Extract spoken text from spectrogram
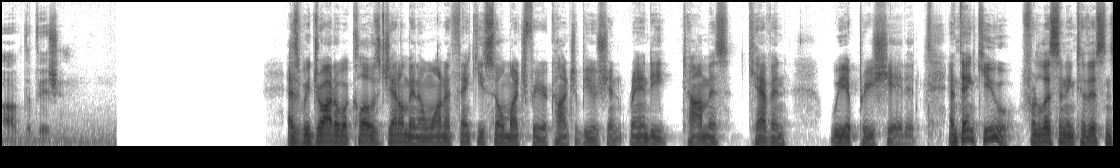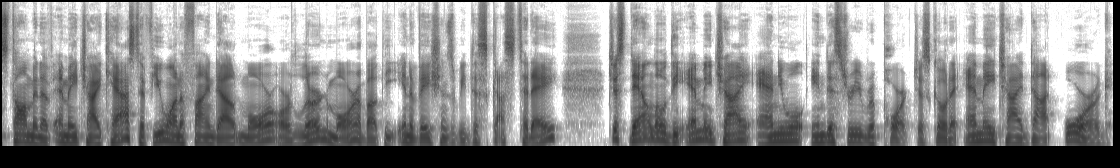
of the vision. As we draw to a close, gentlemen, I want to thank you so much for your contribution. Randy, Thomas, Kevin, we appreciate it. And thank you for listening to this installment of MHI Cast. If you want to find out more or learn more about the innovations we discussed today, just download the MHI Annual Industry Report. Just go to mhi.org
